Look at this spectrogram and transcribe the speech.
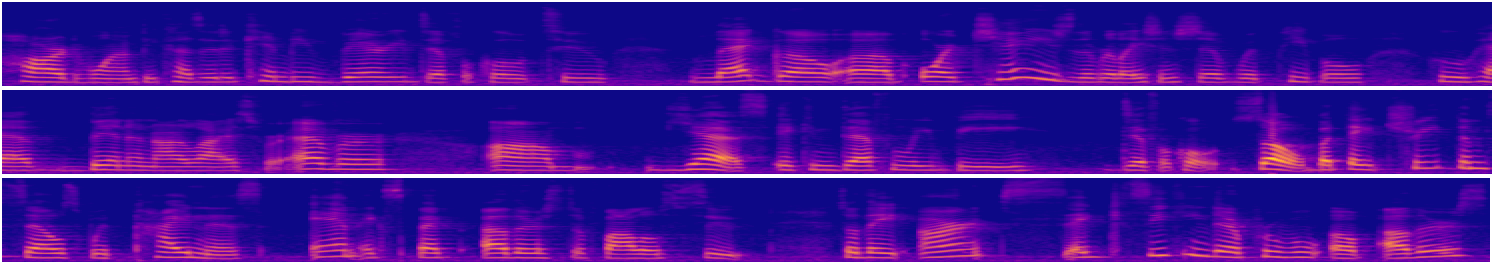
hard one because it can be very difficult to let go of or change the relationship with people who have been in our lives forever. Um, yes, it can definitely be difficult. So, but they treat themselves with kindness and expect others to follow suit. So they aren't seeking the approval of others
